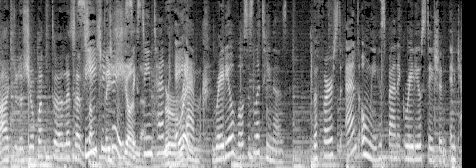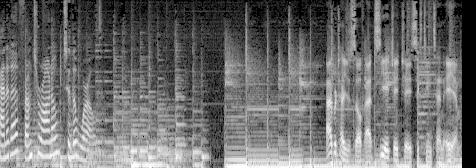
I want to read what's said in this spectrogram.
Back to the show, but uh, let's have some station 1610. AM, Radio Voces Latinas, the first and only Hispanic radio station in Canada from Toronto to the world. Advertise yourself at CHHA 1610 AM.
